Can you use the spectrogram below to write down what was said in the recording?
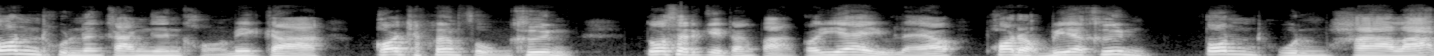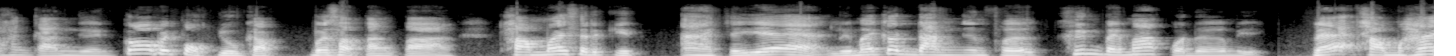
ต้นทุนทางการเงินของอเมริกาก็จะเพิ่มสูงขึ้น ตัวเศรษฐกิจต่างๆ ก็แย่อยู่แล้ว พอดอกเบี้ยขึ้นต้นทุนภาระทางการเงินก็ไปตกอยู่กับบริษัทต่างๆทำให้เศรษฐกิจอาจจะแย่ หรือไม่ก็ดันเงินเฟ้อขึ้นไปมากกว่าเดิมอีก และทำให้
